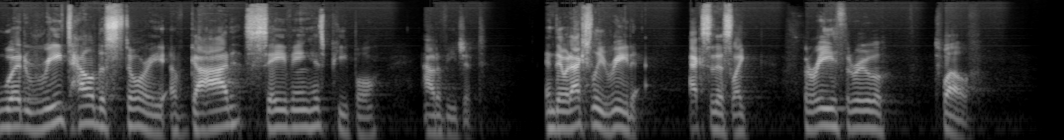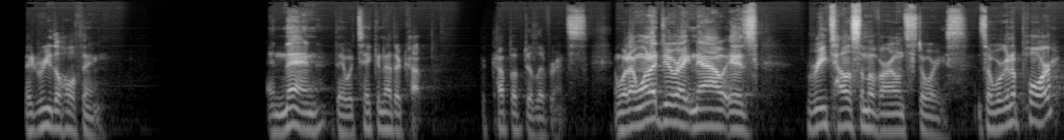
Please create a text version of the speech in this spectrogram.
would retell the story of God saving his people out of Egypt. And they would actually read Exodus like 3 through 12. They'd read the whole thing. And then they would take another cup, the cup of deliverance. And what I want to do right now is retell some of our own stories. And so we're going to pour,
